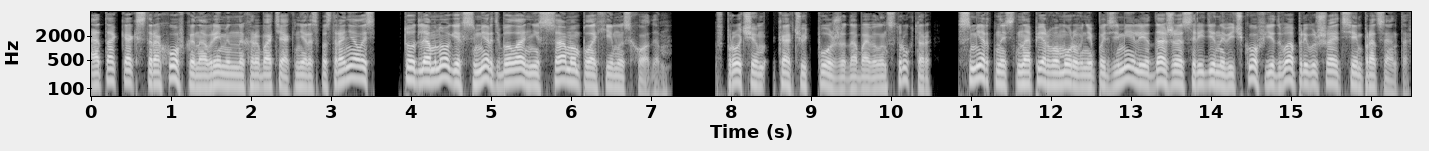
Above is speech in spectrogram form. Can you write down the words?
А так как страховка на временных работяг не распространялась, то для многих смерть была не самым плохим исходом. Впрочем, как чуть позже добавил инструктор, смертность на первом уровне подземелья даже среди новичков едва превышает 7%.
